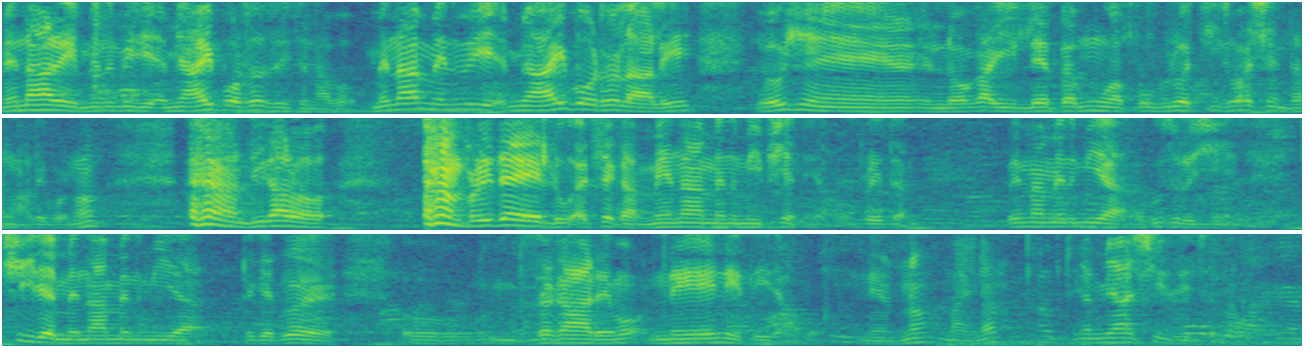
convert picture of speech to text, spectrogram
မင်းသားတွေမင်းသမီးတွေအများကြီးပေါ်ထွက်စေချင်တာပေါ့မင်းသားမင်းသမီးတွေအများကြီးပေါ်ထွက်လာလေရုပ်ရှင်လောကကြီးလေပတ်မှုကပို့ပြီးတော့ကြည်ထွားရှင်တန်လာလေးပေါ့နော်ဒီကတော့ ပရိသတ်ရဲ့လူအချက်ကမင်းသားမင်းသမီးဖြစ်နေတာပေါ့ပရိသတ်မင်းသားမင်းသမီးကအခုဆိုလို့ရှိရင်ရှိတဲ့မင်းသားမင်းသမီးကတကယ်ပြောရင်ဟိုစကားတယ်ပေါ့နဲနေသေးတာပေါ့နင်နော်မိုင်နော်များများရှိစေချင်တာများ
